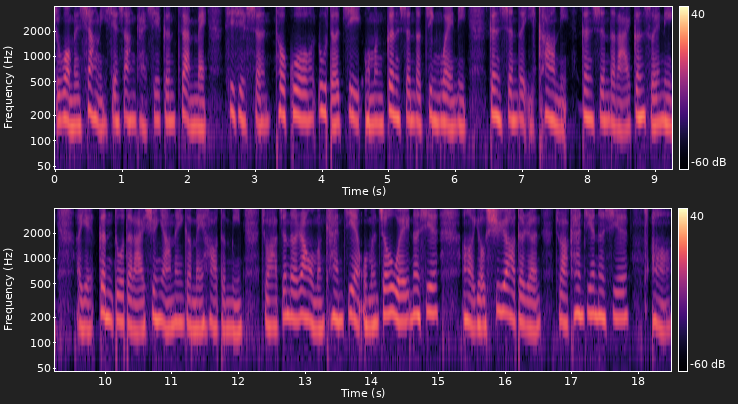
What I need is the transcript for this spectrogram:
如果我们向你献上感谢跟赞美，谢谢神，透过路德记，我们更深的敬畏你，更深的依靠你。更深的来跟随你，呃，也更多的来宣扬那个美好的名，主要真的让我们看见我们周围那些啊有需要的人，主要看见那些啊。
